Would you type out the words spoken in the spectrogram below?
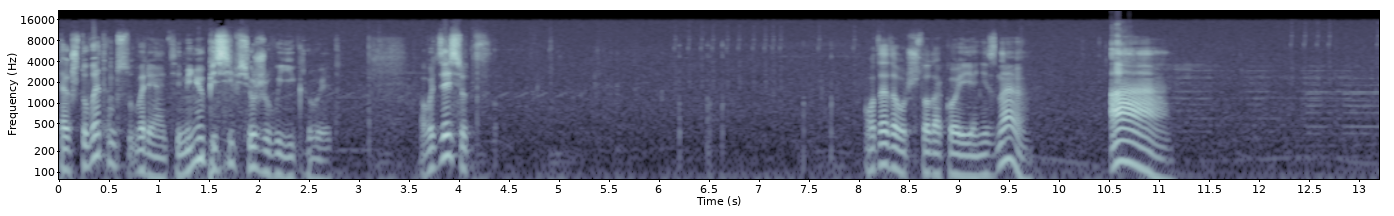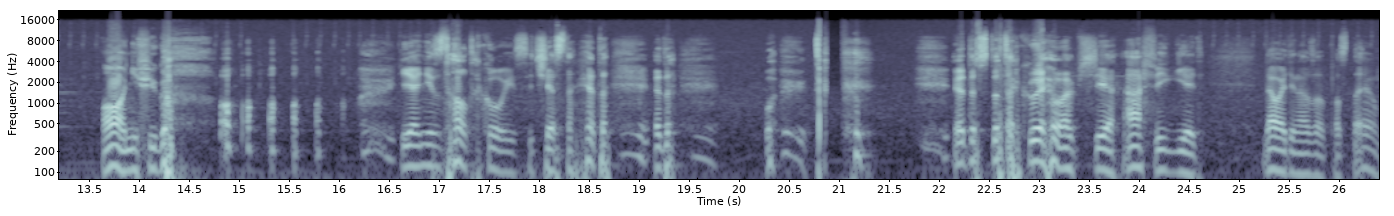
Так что в этом варианте меню PC все же выигрывает. А вот здесь вот Вот это вот что такое, я не знаю. А, О, нифига. Я не знал такого, если честно. Это... Это... Это что такое вообще? Офигеть. Давайте назад поставим.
